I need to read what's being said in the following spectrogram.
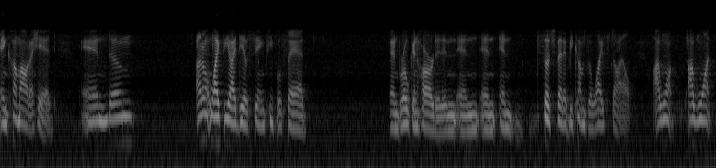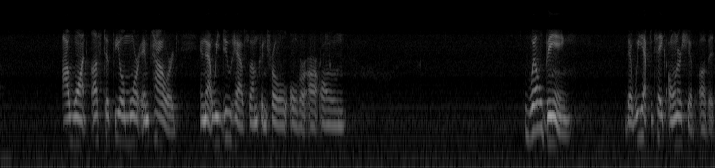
and come out ahead. And um, I don't like the idea of seeing people sad and brokenhearted and and and and such that it becomes a lifestyle. I want I want I want us to feel more empowered and that we do have some control over our own well being, that we have to take ownership of it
